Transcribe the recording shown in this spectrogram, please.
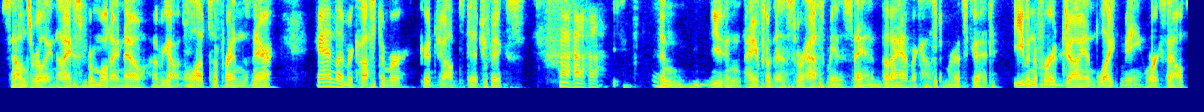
sounds really nice from what I know. I've got lots of friends there, and I'm a customer. Good job, Stitch Fix. and you didn't pay for this or ask me to say it, but I am a customer. It's good, even for a giant like me. Works out.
